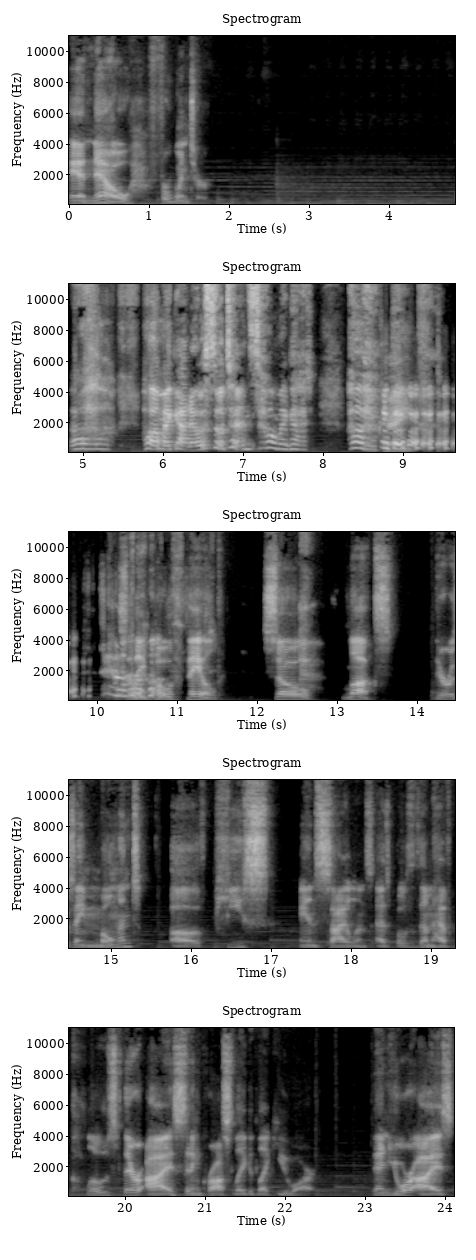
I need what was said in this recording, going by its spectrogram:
And now for Winter. Oh, oh my god, I was so tense. Oh my god. Okay. so they both failed. So, Lux, there was a moment of peace and silence as both of them have closed their eyes, sitting cross legged like you are. Then your eyes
